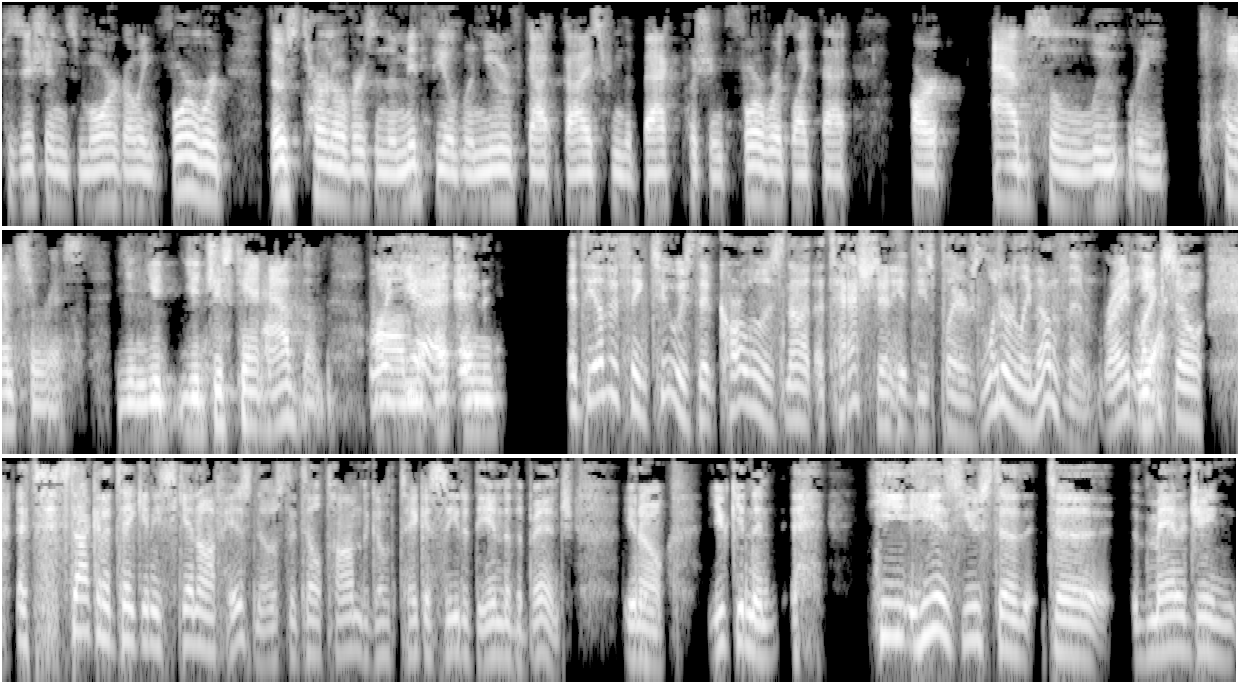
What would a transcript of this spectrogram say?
positions more going forward. Those turnovers in the midfield, when you've got guys from the back pushing forward like that, are absolutely cancerous. You you, you just can't have them. Well, Um, yeah, and, and And the other thing too is that Carlo is not attached to any of these players, literally none of them, right? Like, Yeah. so it's, it's not going to take any skin off his nose to tell Tom to go take a seat at the end of the bench. You know, you can, he, he is used to, to managing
